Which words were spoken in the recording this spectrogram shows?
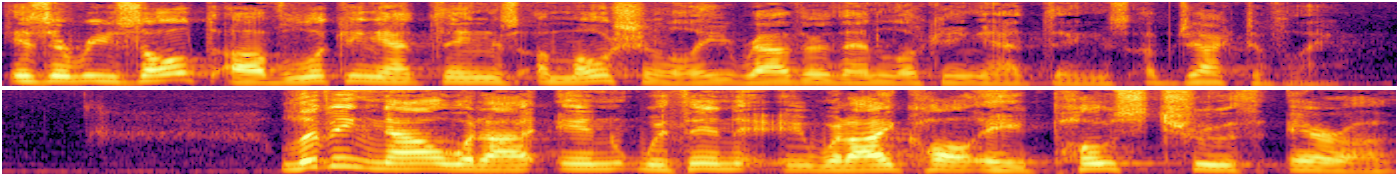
is a result of looking at things emotionally rather than looking at things objectively living now what I, in, within a, what I call a post truth era,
